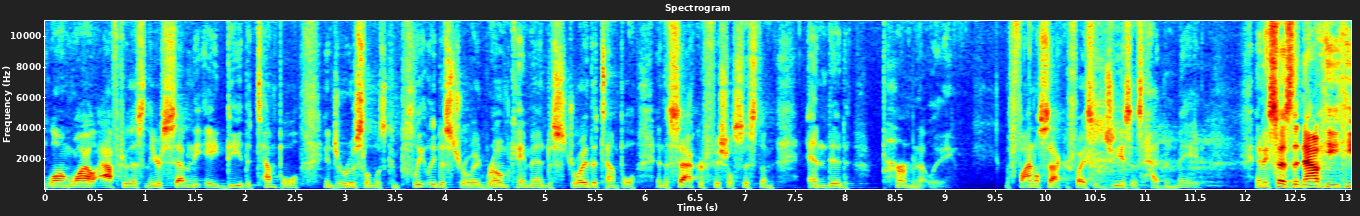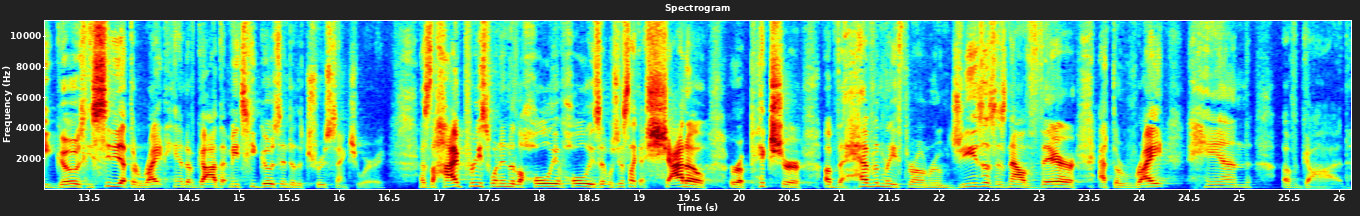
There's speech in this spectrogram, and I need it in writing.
long while after this, in the year 70 AD, the temple in Jerusalem was completely destroyed. Rome came in, destroyed the temple, and the sacrificial system ended permanently. The final sacrifice of Jesus had been made. And he says that now he, he goes, he's seated at the right hand of God. That means he goes into the true sanctuary. As the high priest went into the Holy of Holies, it was just like a shadow or a picture of the heavenly throne room. Jesus is now there at the right hand of God.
